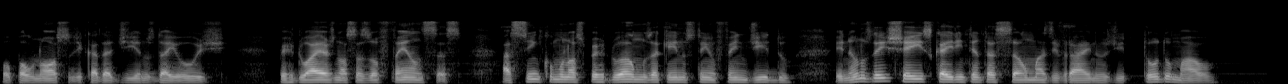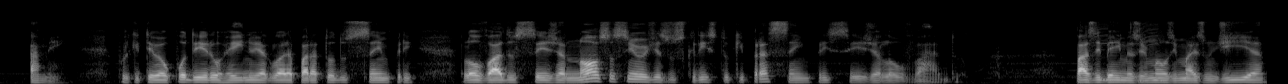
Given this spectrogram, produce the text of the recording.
O pão nosso de cada dia nos dai hoje. Perdoai as nossas ofensas, assim como nós perdoamos a quem nos tem ofendido, e não nos deixeis cair em tentação, mas livrai-nos de todo mal. Amém. Porque teu é o poder, o reino e a glória para todos sempre. Louvado seja nosso Senhor Jesus Cristo, que para sempre seja louvado. Paz e bem, meus irmãos, em mais um dia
